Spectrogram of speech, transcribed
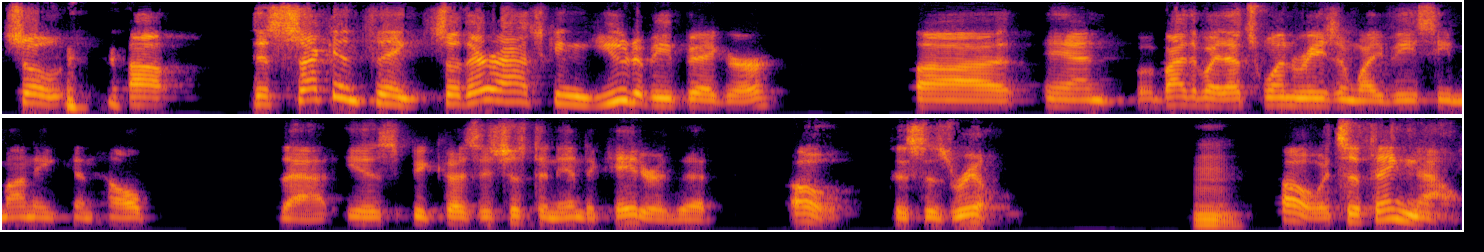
So uh, the second thing, so they're asking you to be bigger, uh, and by the way, that's one reason why VC money can help. That is because it's just an indicator that oh, this is real. Hmm. Oh, it's a thing now.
